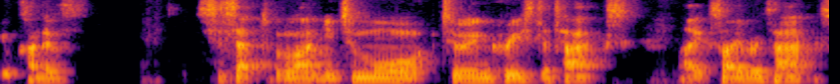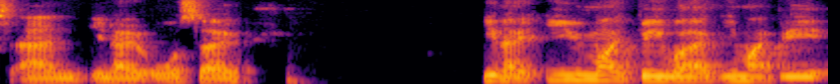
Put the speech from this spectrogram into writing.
you're kind of susceptible, aren't you, to more to increased attacks like cyber attacks, and you know also. You know, you might be work. You might be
